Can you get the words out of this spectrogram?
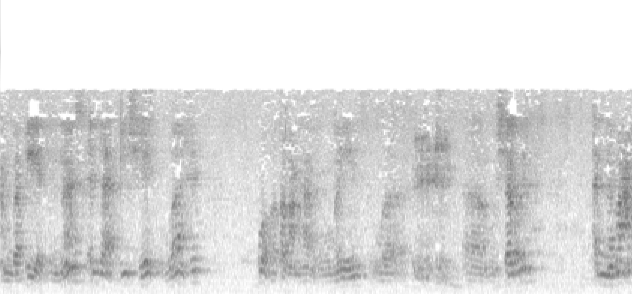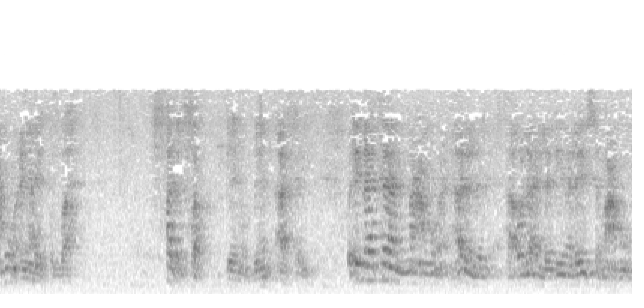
عن بقية الناس إلا في شيء واحد. وهو طبعا هذا مميز ومشرف أن معه عناية الله. هذا الفرق بينه وبين الآخرين فإذا كان معه هؤلاء الذين ليس معهم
